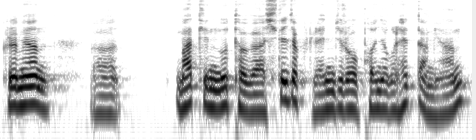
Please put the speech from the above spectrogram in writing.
그러면 어, 마틴 루터가 시대적 렌즈로 번역을 했다면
